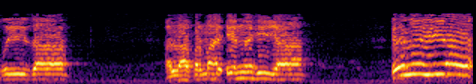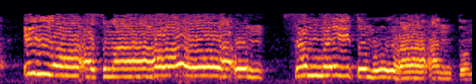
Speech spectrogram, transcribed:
غیزا اللہ فرمائے، ان ہی یا ان ہی الا اسماء سميتموها انتم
